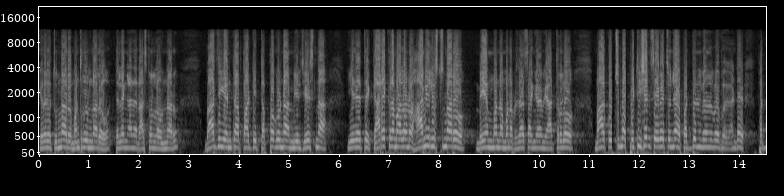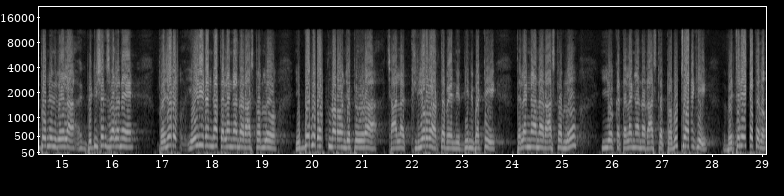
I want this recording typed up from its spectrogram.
ఎవరైతే ఉన్నారో మంత్రులు ఉన్నారో తెలంగాణ రాష్ట్రంలో ఉన్నారు భారతీయ జనతా పార్టీ తప్పకుండా మీరు చేసిన ఏదైతే కార్యక్రమాలను హామీలు ఇస్తున్నారో మేము మొన్న మొన్న ప్రజాసంఘం యాత్రలో మాకు వచ్చిన పిటిషన్స్ ఏవైతే ఉన్నాయో పద్దెనిమిది వేల- అంటే పద్దెనిమిది వేల పిటిషన్స్ వల్లనే ప్రజలు ఏ విధంగా తెలంగాణ రాష్ట్రంలో ఇబ్బంది పడుతున్నారో అని చెప్పి కూడా చాలా క్లియర్గా అర్థమైంది. దీన్ని బట్టి తెలంగాణ రాష్ట్రంలో ఈ యొక్క తెలంగాణ రాష్ట్ర ప్రభుత్వానికి వ్యతిరేకతలు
